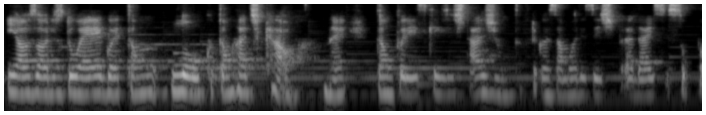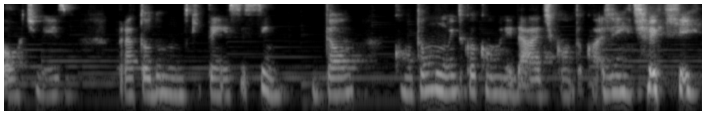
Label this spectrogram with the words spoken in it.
e aos olhos do ego é tão louco, tão radical, né? Então por isso que a gente está junto, a frequência amor existe para dar esse suporte mesmo para todo mundo que tem esse sim. Então conta muito com a comunidade, conta com a gente aqui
